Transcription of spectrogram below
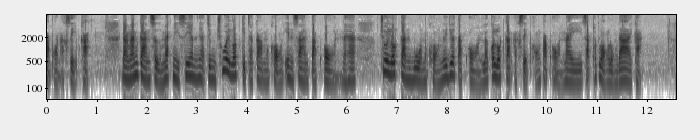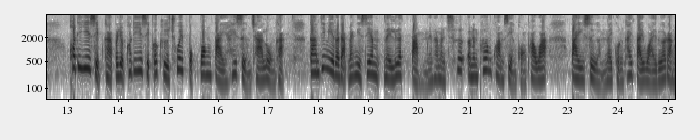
ตับอ่อนอักเสบค่ะ ดังนั้นการเสริมแมกนีเซียมเนี่ยจึงช่วยลดกิจกรรมของเอนไซม์ตับอ่อนนะคะช่วยลดการบวมของเนื้อเยื่อตับอ่อน แล้วก็ลดการอักเสบของตับอ่อนในสัตว์ทดลองลงได้ค่ะ ข้อที่ 20 ค่ะ ประโยชน์ข้อที่ 20 ก็คือช่วยปกป้องไตให้เสื่อมช้าลงค่ะ การที่มีระดับแมกนีเซียมในเลือดต่ำนะคะมันเชื่อมันเพิ่มความเสี่ยงของภาวะไตเสื่อมในคนไข้ไตวายเรื้อรัง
